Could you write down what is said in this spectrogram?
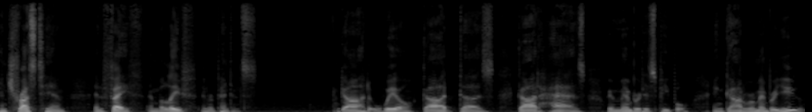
and trust him in faith and belief and repentance. God will, God does, God has remembered his people, and God will remember you.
